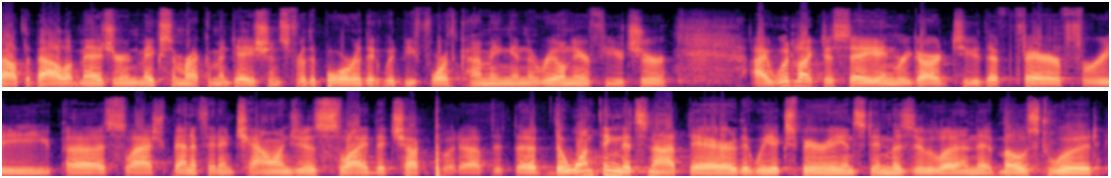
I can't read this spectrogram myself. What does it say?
about the ballot measure and make some recommendations for the board that would be forthcoming in the real near future. I would like to say in regard to the fare, free uh, slash benefit and challenges slide that Chuck put up, that the, the one thing that's not there that we experienced in Missoula and that most would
